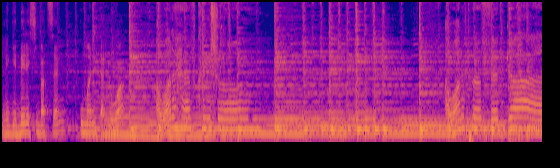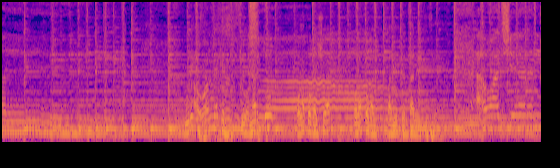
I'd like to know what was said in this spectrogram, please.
lege berezi bat zen, humanitarioa. I wanna have control want a perfect God is. Gure gizarteak ez du onartu olako gaixoak olako bai, baldintzentan elkitzea. I watch it and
